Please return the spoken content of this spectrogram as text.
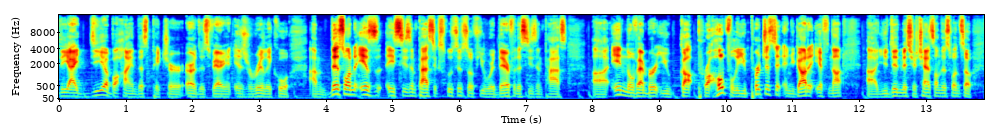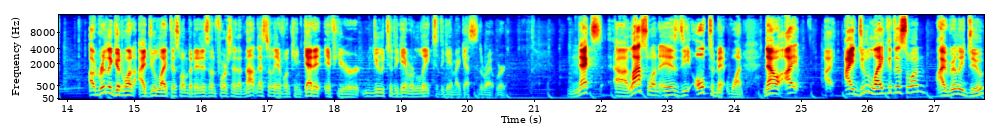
the idea behind this picture or this variant is really cool. Um, this one is a season pass exclusive, so if you were there for the season pass uh, in November, you got hopefully you purchased it and you got it. If not, uh, you did miss your chance on this one. So a really good one. I do like this one, but it is unfortunate that not necessarily everyone can get it if you're new to the game or late to the game, I guess is the right word. Next, uh, last one is the ultimate one. Now, I, I, I do like this one. I really do.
